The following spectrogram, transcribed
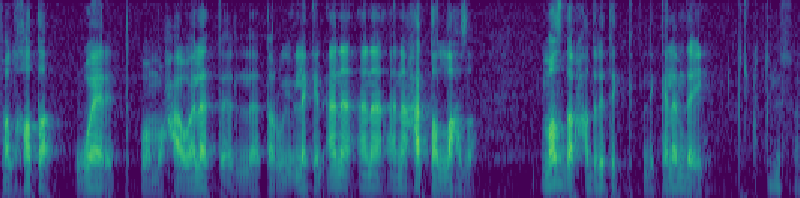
فالخطأ وارد ومحاولة الترويج لكن أنا أنا أنا حتى اللحظة مصدر حضرتك للكلام ده إيه؟ كنت لسه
